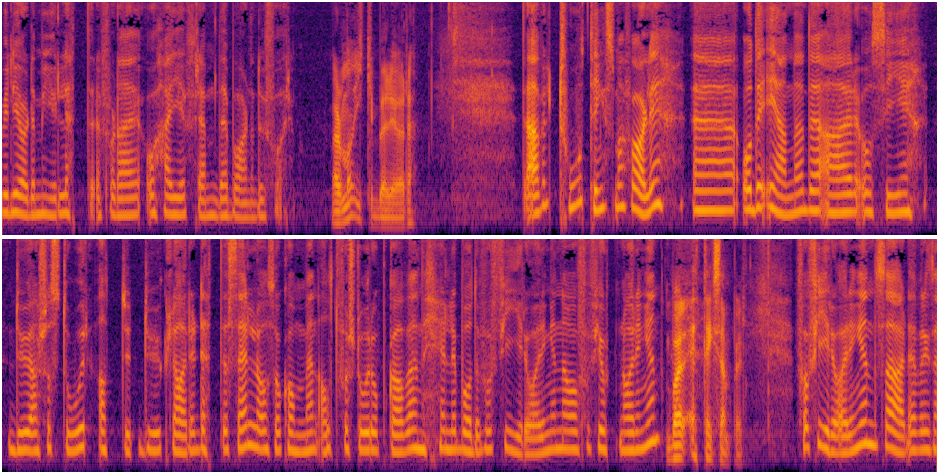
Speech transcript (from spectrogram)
vil gjøre det mye lettere for deg å heie frem det barnet du får. Hva er det man ikke bør gjøre? Det er vel to ting som er farlig. Eh, og det ene det er å si du er så stor at du, du klarer dette selv, og så komme med en altfor stor oppgave. Det gjelder både for fireåringen og for 14-åringen. Bare ett eksempel. For fireåringen så er det f.eks.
